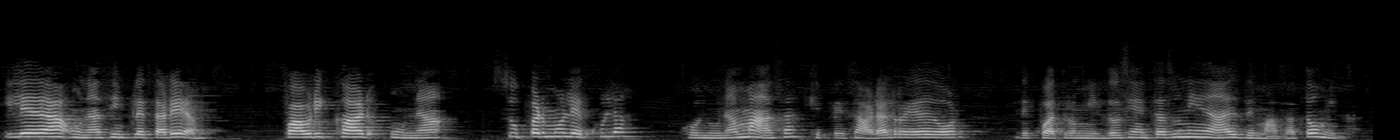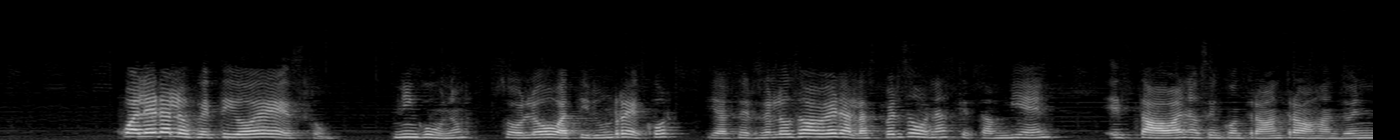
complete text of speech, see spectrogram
Y le da una simple tarea, fabricar una supermolécula con una masa que pesara alrededor de 4.200 unidades de masa atómica. ¿Cuál era el objetivo de esto? Ninguno, solo batir un récord y hacérselo saber a las personas que también estaban o se encontraban trabajando en,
